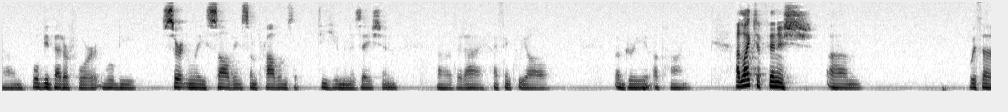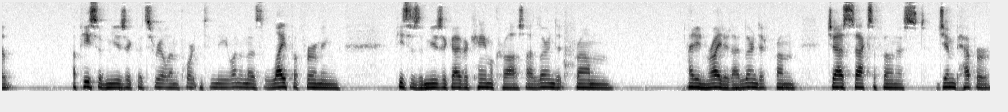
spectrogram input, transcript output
um, we'll be better for it. We'll be certainly solving some problems of dehumanization uh, that I, I think we all agree upon. I'd like to finish um, with a, a piece of music that's real important to me, one of the most life affirming pieces of music I ever came across. I learned it from, I didn't write it, I learned it from jazz saxophonist Jim Pepper,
